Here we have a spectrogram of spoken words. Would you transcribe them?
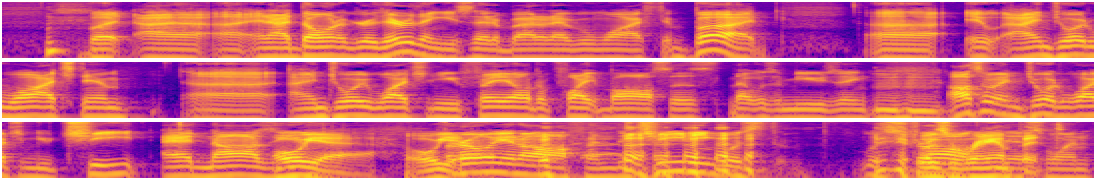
but I uh, and I don't agree with everything you said about it. I haven't watched it, but uh, it, I enjoyed watching him. Uh, I enjoyed watching you fail to fight bosses. That was amusing. I also enjoyed watching you cheat ad nauseum. Mm-hmm. Oh yeah. Oh yeah. early and often. The cheating was was strong in rampant. this one.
